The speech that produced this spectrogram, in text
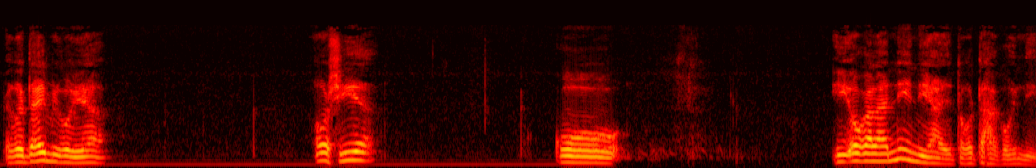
E ku taimi ko ia, o sia, ko i ogalanini ai toko taha ko ini.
